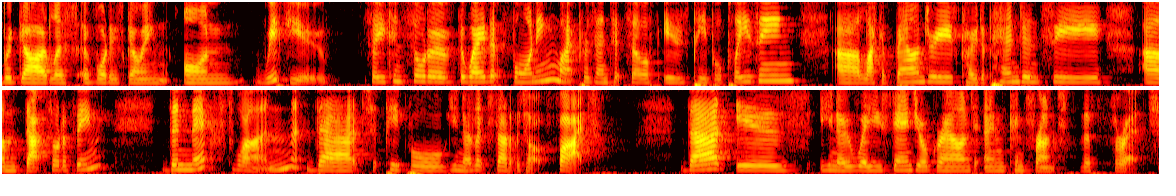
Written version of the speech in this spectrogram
regardless of what is going on with you so you can sort of, the way that fawning might present itself is people pleasing, uh, lack of boundaries, codependency, um, that sort of thing. The next one that people, you know, let's start at the top fight. That is, you know, where you stand your ground and confront the threat.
